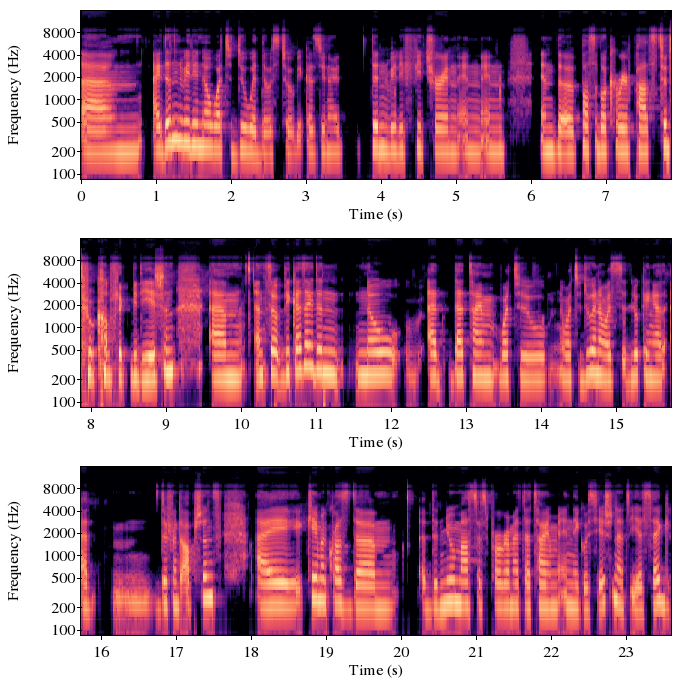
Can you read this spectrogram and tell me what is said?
um, I didn't really know what to do with those two because you know it didn't really feature in in in, in the possible career paths to do conflict mediation, um, and so because I didn't know at that time what to what to do, and I was looking at, at mm, different options, I came across the um, the new master's program at that time in negotiation at IESEG,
